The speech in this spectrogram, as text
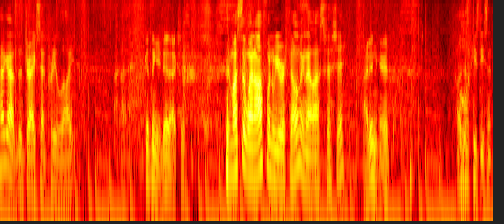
I got the drag set pretty light. good thing you did actually. It must have went off when we were filming that last fish, eh? I didn't hear it. Oh, just- he's decent.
